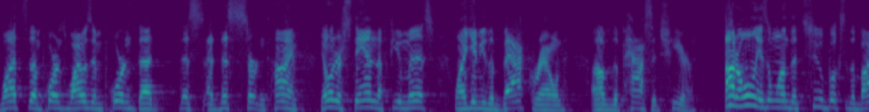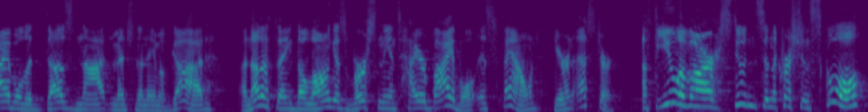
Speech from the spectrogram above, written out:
what's the importance? Why was it important that this at this certain time? You'll understand in a few minutes when I give you the background of the passage here. Not only is it one of the two books of the Bible that does not mention the name of God, another thing, the longest verse in the entire Bible is found here in Esther. A few of our students in the Christian school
